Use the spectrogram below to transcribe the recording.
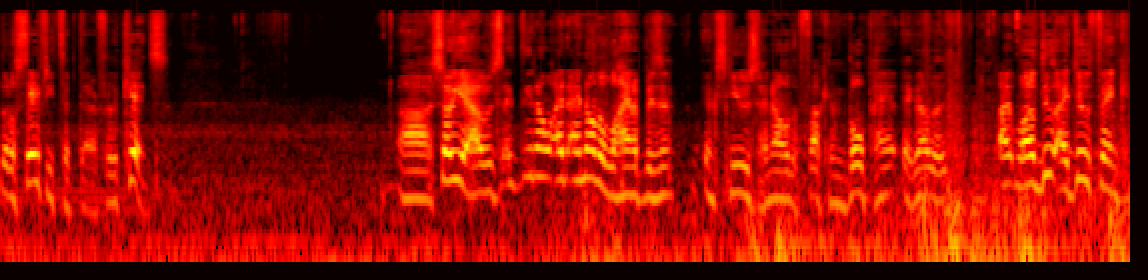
Little safety tip there for the kids. Uh, so yeah, I was, you know, I, I know the lineup isn't excused. I know the fucking bullpen. I know the, I, well, I do, I do think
